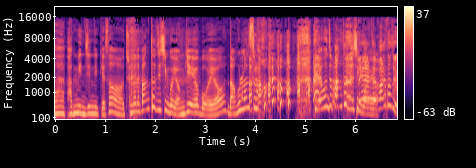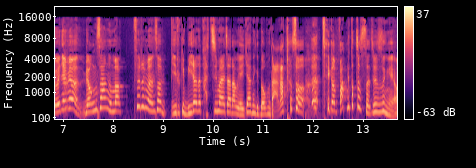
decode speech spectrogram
아, 박민지님께서 중간에 빵 터지신 거 연기예요, 뭐예요? 나 혼란스러워. 그냥 혼자 빵 터지신 내가 거예요. 이제 빵 터져. 왜냐면 명상 음악 틀으면서 이렇게 미련을 갖지 말자라고 얘기하는 게 너무 나 같아서 제가 빵 터졌어요. 죄송해요.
